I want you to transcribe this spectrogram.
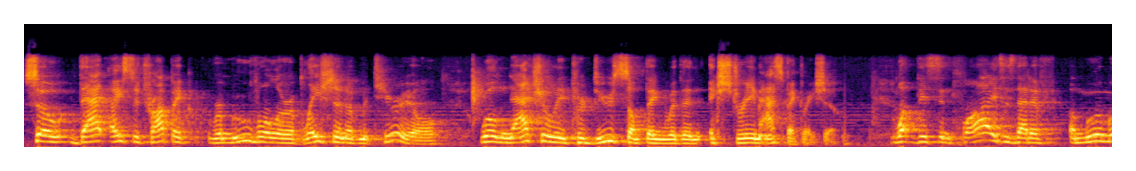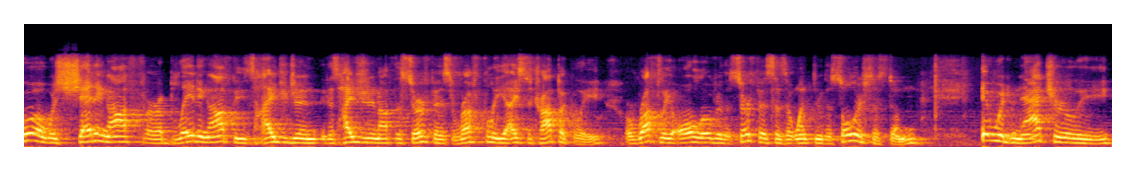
So that isotropic removal or ablation of material will naturally produce something with an extreme aspect ratio. What this implies is that if Oumuamua was shedding off or ablating off these hydrogen, this hydrogen off the surface roughly isotropically, or roughly all over the surface as it went through the solar system, it would naturally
